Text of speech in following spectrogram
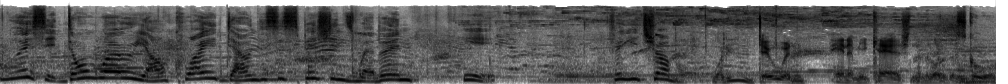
Listen, don't worry. I'll quiet down the suspicions, Weber, and here. For your trouble. What are you doing? Handing me cash in the middle of the school.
